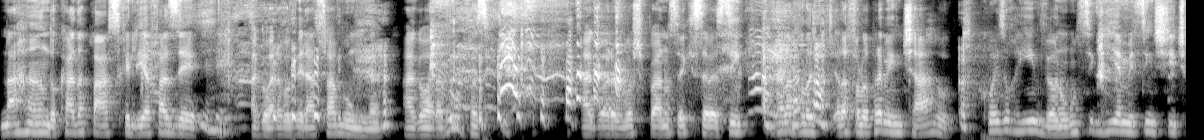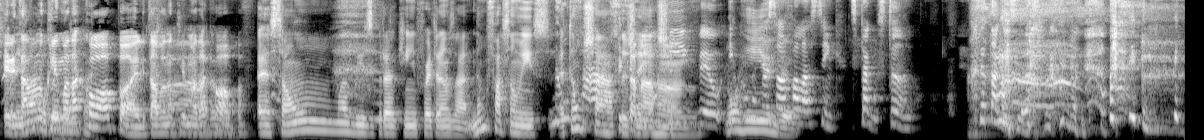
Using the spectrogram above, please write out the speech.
narrando cada passo que ele ia fazer. Agora eu vou virar sua bunda. Agora eu vou fazer isso. Agora eu vou chupar não sei o que, sabe assim? Ela falou, ela falou pra mim, Thiago, que coisa horrível. Eu não conseguia me sentir, tipo... Ele tava no clima da. Copa. Ele tava no clima da. Copa. É só um aviso pra quem for transar. Não façam isso. Não é tão chato, Fica gente. narrando. Horrível. E quando a Horrível. pessoa fala assim, você tá gostando? Você tá gostando?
